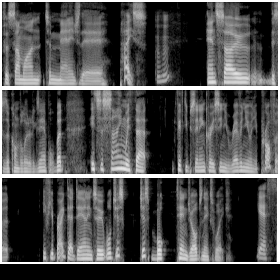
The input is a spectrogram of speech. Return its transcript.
for someone to manage their pace. Mm-hmm. And so this is a convoluted example, but it's the same with that 50% increase in your revenue and your profit. If you break that down into, well, just just book 10 jobs next week. Yes.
